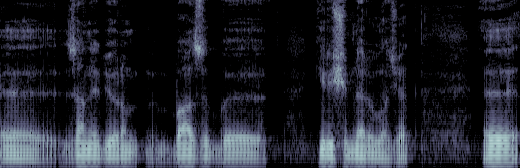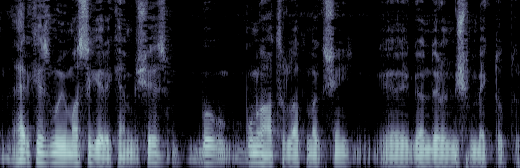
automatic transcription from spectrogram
e, zannediyorum bazı e, girişimler olacak. E, herkesin uyması gereken bir şey. Bu bunu hatırlatmak için e, gönderilmiş bir mektuptur.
